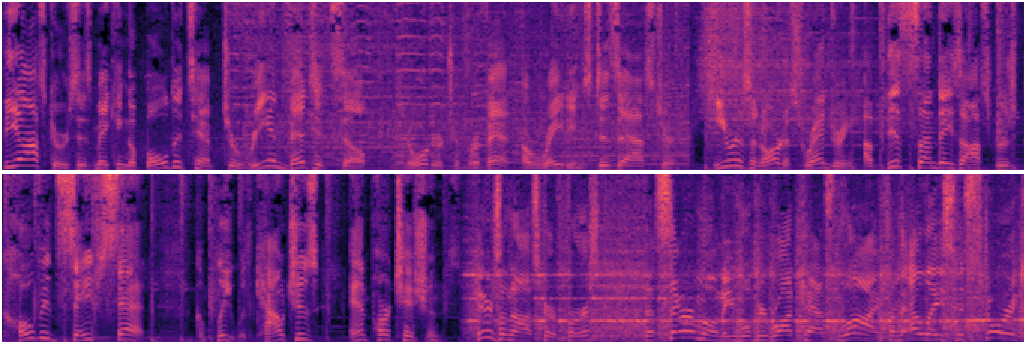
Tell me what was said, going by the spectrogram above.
The Oscars is making a bold attempt to reinvent itself in order to prevent a ratings disaster. Here is an artist rendering of this Sunday's Oscars COVID safe set, complete with couches and partitions. Here's an Oscar first. The ceremony will be broadcast live from LA's historic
